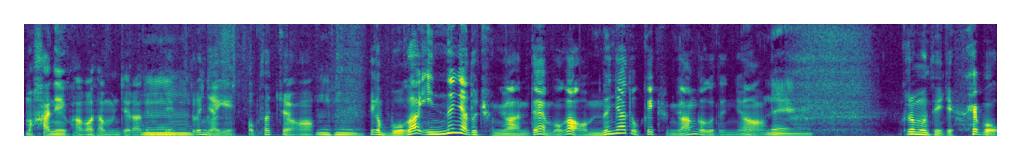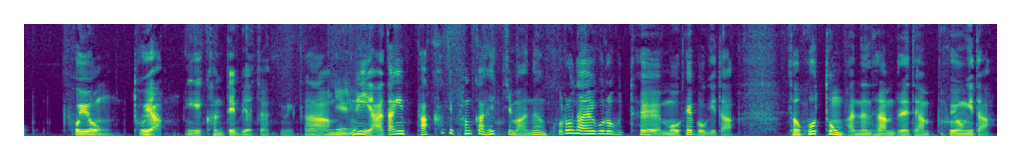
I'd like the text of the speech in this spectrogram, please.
뭐 한일 과거사 문제라든지 음. 그런 이야기 없었죠. 음흠. 그러니까 뭐가 있느냐도 중요한데 뭐가 없느냐도 꽤 중요한 거거든요. 네. 그러면서 이제 회복, 포용, 도약 이게 컨셉이었지 않습니까? 예. 이 야당이 박하게 평가했지만은 코로나19로부터의 뭐 회복이다. 더 고통받는 사람들에 대한 포용이다.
